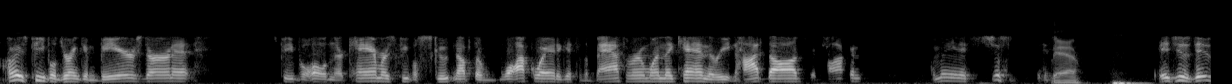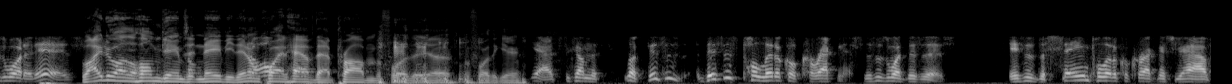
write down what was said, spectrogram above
All these people drinking beers during it. People holding their cameras. People scooting up the walkway to get to the bathroom when they can. They're eating hot dogs. They're talking. I mean, it's just yeah. It just is what it is. Well, I do all the home games at Navy. They don't quite have that problem before the uh, before the game. Yeah, it's become this. Look, this is this is political correctness. This is what this is. This is the same political correctness you have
